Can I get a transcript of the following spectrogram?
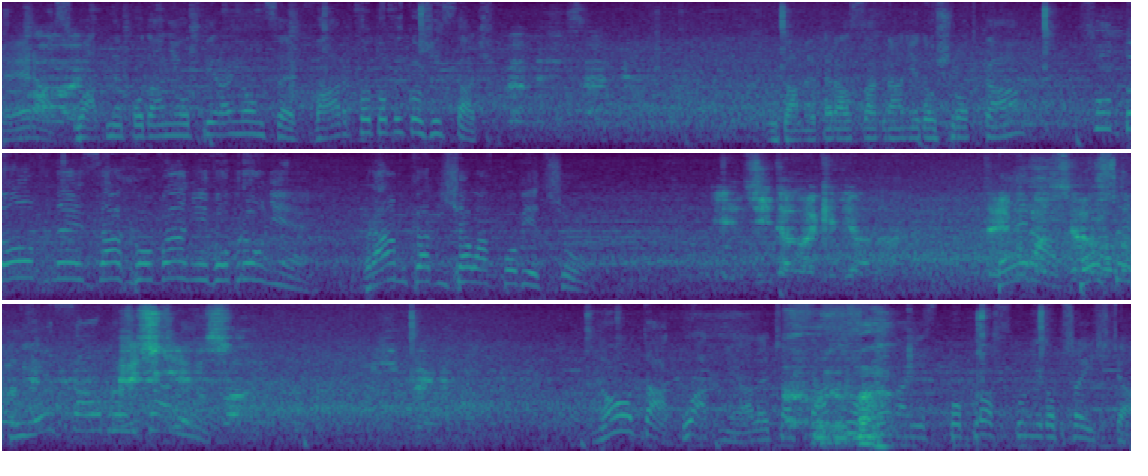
Teraz ładne podanie otwierające. Warto to wykorzystać. Udane teraz zagranie do środka. Cudowne zachowanie w obronie. Bramka wisiała w powietrzu. I dzida na Kiliana. Ty, Teraz poszedł, jest za obrońcami. No tak, ładnie, ale czasami Kurwa. obrona jest po prostu nie do przejścia.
